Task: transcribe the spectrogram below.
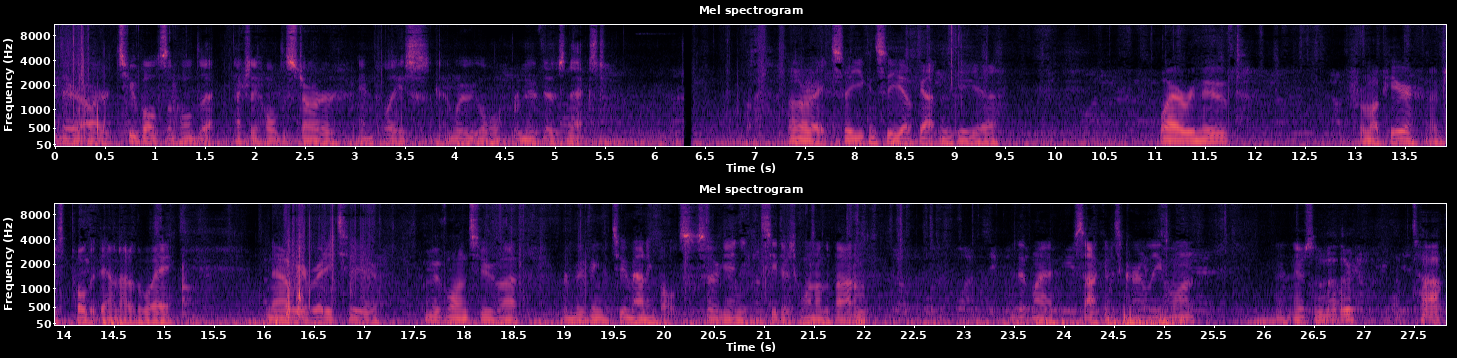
there are two bolts that hold the, actually hold the starter in place and we will remove those next. Alright, so you can see I've gotten the uh, wire removed from up here. I've just pulled it down out of the way. Now we are ready to move on to uh, removing the two mounting bolts. So again, you can see there's one on the bottom that my socket is currently on. And there's another up top.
